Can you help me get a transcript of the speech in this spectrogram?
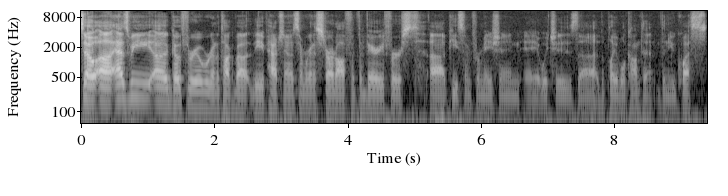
So uh, as we uh, go through, we're going to talk about the patch notes, and we're going to start off with the very first uh, piece of information, eh, which is uh, the playable content, the new quests.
